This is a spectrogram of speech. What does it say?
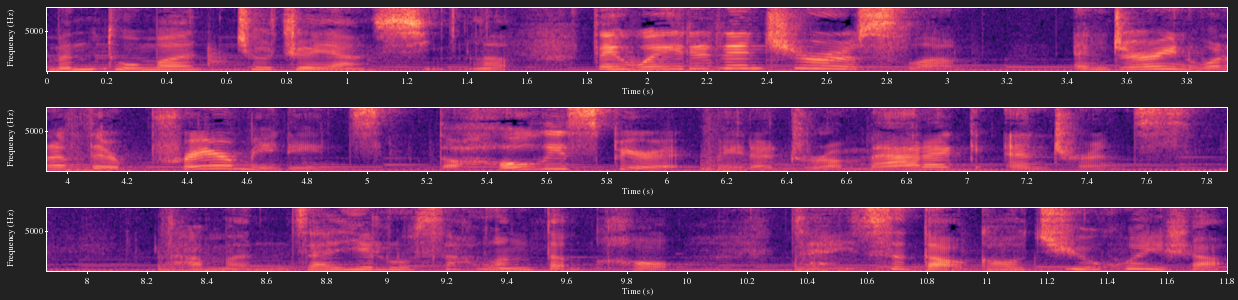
门徒们就这样行了。 They waited in Jerusalem, and during one of their prayer meetings, the Holy Spirit made a dramatic entrance. 他们在耶路撒冷等候，在一次祷告聚会上，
